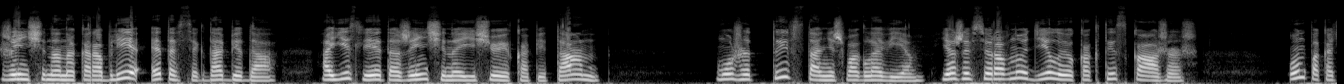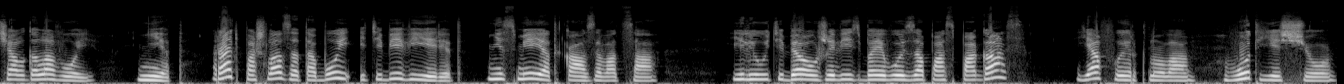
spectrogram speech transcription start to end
Женщина на корабле – это всегда беда. А если эта женщина еще и капитан? Может, ты встанешь во главе? Я же все равно делаю, как ты скажешь. Он покачал головой. Нет, Рать пошла за тобой и тебе верит. Не смей отказываться. Или у тебя уже весь боевой запас погас?» Я фыркнула. «Вот еще!»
